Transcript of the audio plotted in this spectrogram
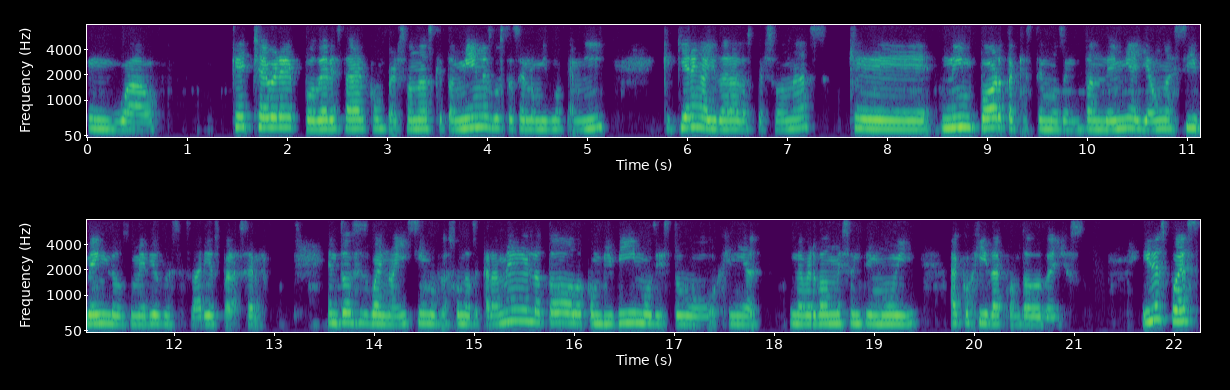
wow, qué chévere poder estar con personas que también les gusta hacer lo mismo que a mí, que quieren ayudar a las personas, que no importa que estemos en pandemia y aún así ven los medios necesarios para hacerlo. Entonces, bueno, ahí hicimos las fundas de caramelo, todo, convivimos y estuvo genial. La verdad me sentí muy acogida con todos ellos. Y después,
